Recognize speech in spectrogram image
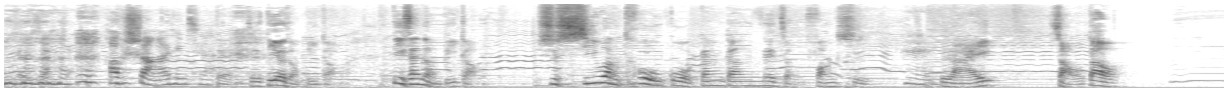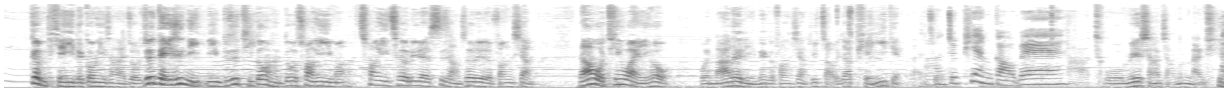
应该是这样讲。好爽啊，听起来。对，这是第二种比稿嘛。第三种比稿是希望透过刚刚那种方式，嗯来找到更便宜的供应商来做，就等于是你你不是提供很多创意吗？创意策略、市场策略的方向，然后我听完以后，我拿着你那个方向去找一家便宜点的来做，就骗稿呗。啊，我没有想讲那么难听。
